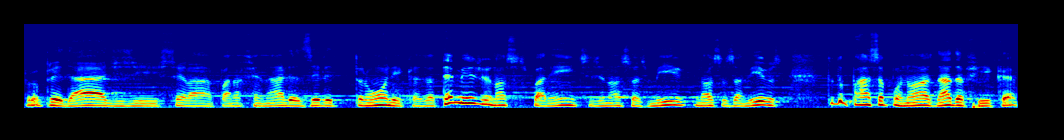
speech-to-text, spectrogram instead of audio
propriedades e, sei lá, parafenálias eletrônicas, até mesmo nossos parentes e nossos amigos, nossos amigos, tudo passa por nós, nada fica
